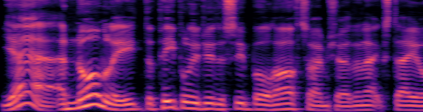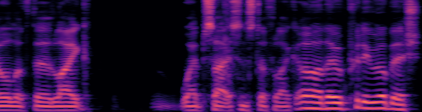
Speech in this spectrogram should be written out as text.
Yeah, and normally the people who do the Super Bowl halftime show the next day, all of the like websites and stuff like, oh, they were pretty rubbish.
